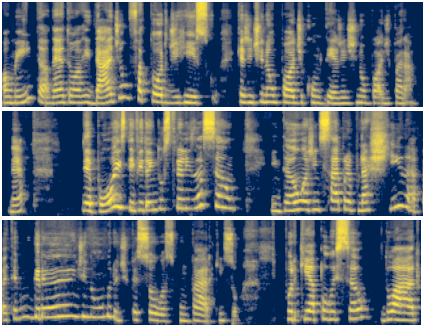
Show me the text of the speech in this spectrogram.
Aumenta, né? Então, a idade é um fator de risco que a gente não pode conter, a gente não pode parar, né? Depois, devido à industrialização. Então, a gente sabe, por exemplo, na China vai ter um grande número de pessoas com Parkinson, porque a poluição do ar,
